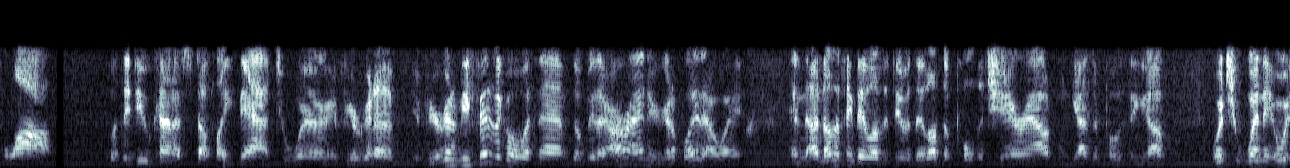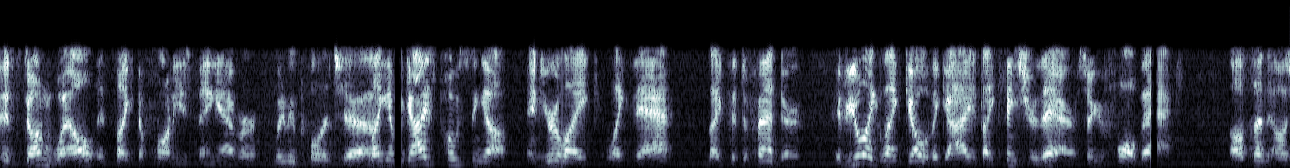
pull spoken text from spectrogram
flop, but they do kind of stuff like that to where if you're gonna if you're gonna be physical with them, they'll be like, all right, you're gonna play that way. And another thing they love to do is they love to pull the chair out when guys are posting up, which when it, it's done well, it's like the funniest thing ever. what do you mean pull the chair? Like if a guy's posting up and you're like like that, like the defender, if you like let go, the guy like thinks you're there, so you fall back. I'll send. I'll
